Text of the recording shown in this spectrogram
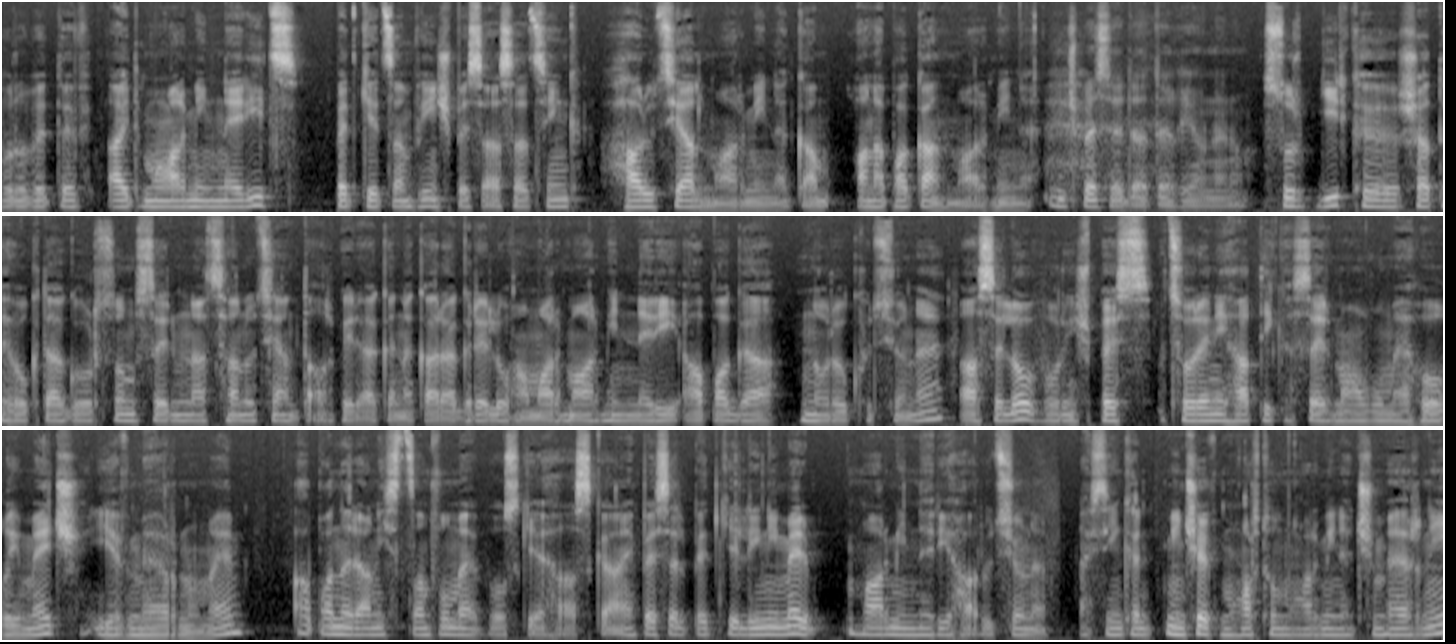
որովհետև այդ մարմիններից պետք է ծնվի, ինչպես ասացինք, հարուցյալ մարմինը կամ անապական մարմինը։ Ինչպես է դա տեղի ունենում։ Սուրբ Գիրքը շատ է օգտագործում սերմնացանության տարբերակը նկարագրելու համար մարմինների ապագա նորոգությունը, ասելով, որ ինչպես ծորենի հատիկը սերմանվում է հողի մեջ եւ մեռնում է, ապա նրանից ծնվում է ոսկե հասկա, այնպես էլ պետք է լինի մեր մարմինների հարությունը։ Այսինքն, մինչև մարդու մարմինը չմեռնի,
